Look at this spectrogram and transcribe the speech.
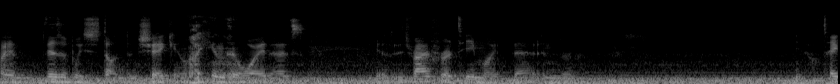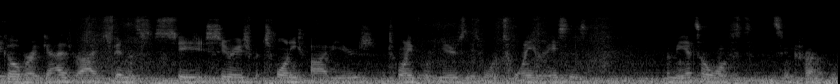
I am visibly stunned and shaken, like, in a way that's, you know, to drive for a team like that and know, take over a guy's ride. He's been in this se- series for 25 years, 24 years, and he's won 20 races. I mean, it's almost, it's incredible.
